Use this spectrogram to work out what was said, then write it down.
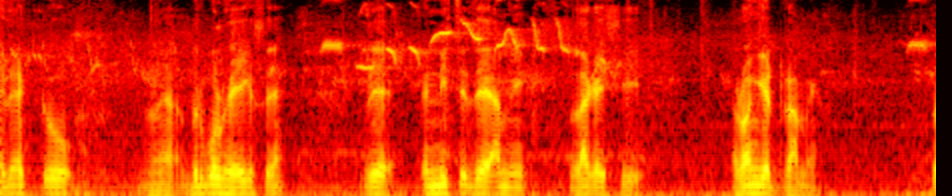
এটা একটু দুর্বল হয়ে গেছে যে নিচে যে আমি লাগাইছি রঙের ড্রামে, তো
